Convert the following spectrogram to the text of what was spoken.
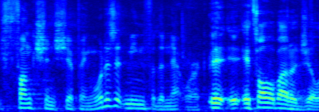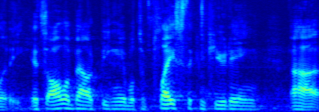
function shipping, what does it mean for the network? It, it's all about agility. It's all about being able to place the computing uh,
